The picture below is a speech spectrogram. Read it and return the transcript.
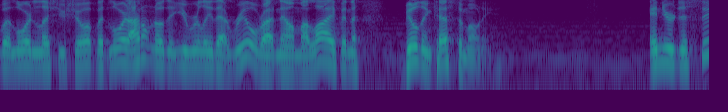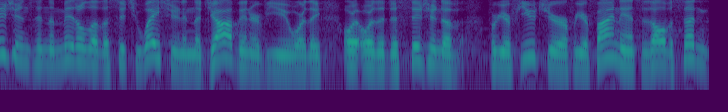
but Lord, unless you show up, but Lord, I don't know that you're really that real right now in my life. And uh, building testimony and your decisions in the middle of a situation in the job interview or the or, or the decision of for your future or for your finances all of a sudden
